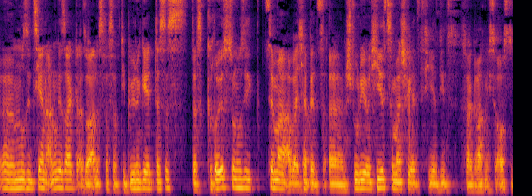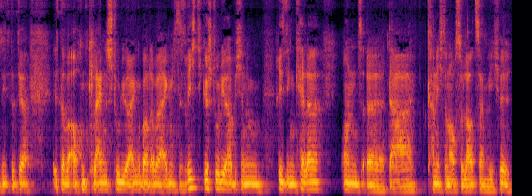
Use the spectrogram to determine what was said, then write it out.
äh, musizieren angesagt, also alles, was auf die Bühne geht. Das ist das größte Musikzimmer, aber ich habe jetzt äh, ein Studio. Hier ist zum Beispiel jetzt, hier sieht es zwar gerade nicht so aus, du siehst es ja, ist aber auch ein kleines Studio eingebaut, aber eigentlich das richtige Studio habe ich in einem riesigen Keller und äh, da kann ich dann auch so laut sein, wie ich will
